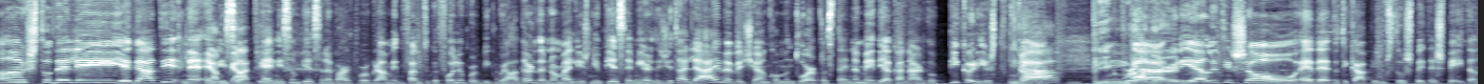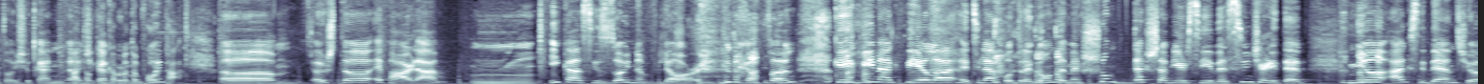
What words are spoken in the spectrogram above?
Ashtu Deli, je gati? Ne e nisëm e nisëm pjesën e parë të programit në fakt duke folur për Big Brother dhe normalisht një pjesë e mirë të gjitha lajmeve që janë komentuar pastaj në media kanë ardhur pikërisht nga Big Brother nga reality show. Edhe do t'i kapim kështu shpejt e shpejt ato që kanë ato që kanë më të forta. Ëm, um, është e para Mm, ika si zonjë në Vlorë, ka thënë Kevina Kthella, e cila po tregonte me shumë dashamirësi dhe sinqeritet një aksident që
